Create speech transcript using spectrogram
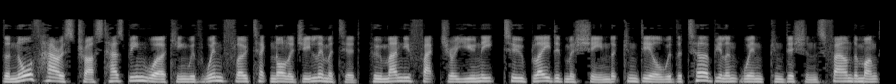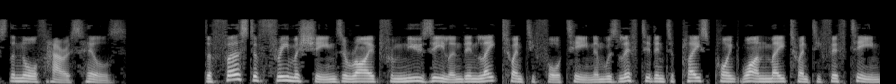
the North Harris Trust has been working with Windflow Technology Limited, who manufacture a unique two-bladed machine that can deal with the turbulent wind conditions found amongst the North Harris Hills. The first of three machines arrived from New Zealand in late 2014 and was lifted into place. 1 May 2015,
